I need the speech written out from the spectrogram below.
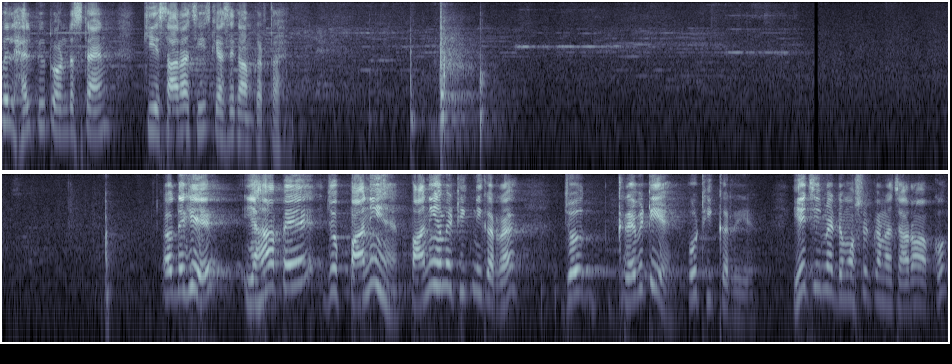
Will help you to understand कि ये सारा चीज़ कैसे काम करता है। अब देखिए, यहाँ पे जो पानी है, पानी हमें ठीक नहीं कर रहा है, जो ग्रेविटी है, वो ठीक कर रही है। ये चीज़ मैं डेमोस्ट्रेट करना चाह रहा हूँ आपको।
